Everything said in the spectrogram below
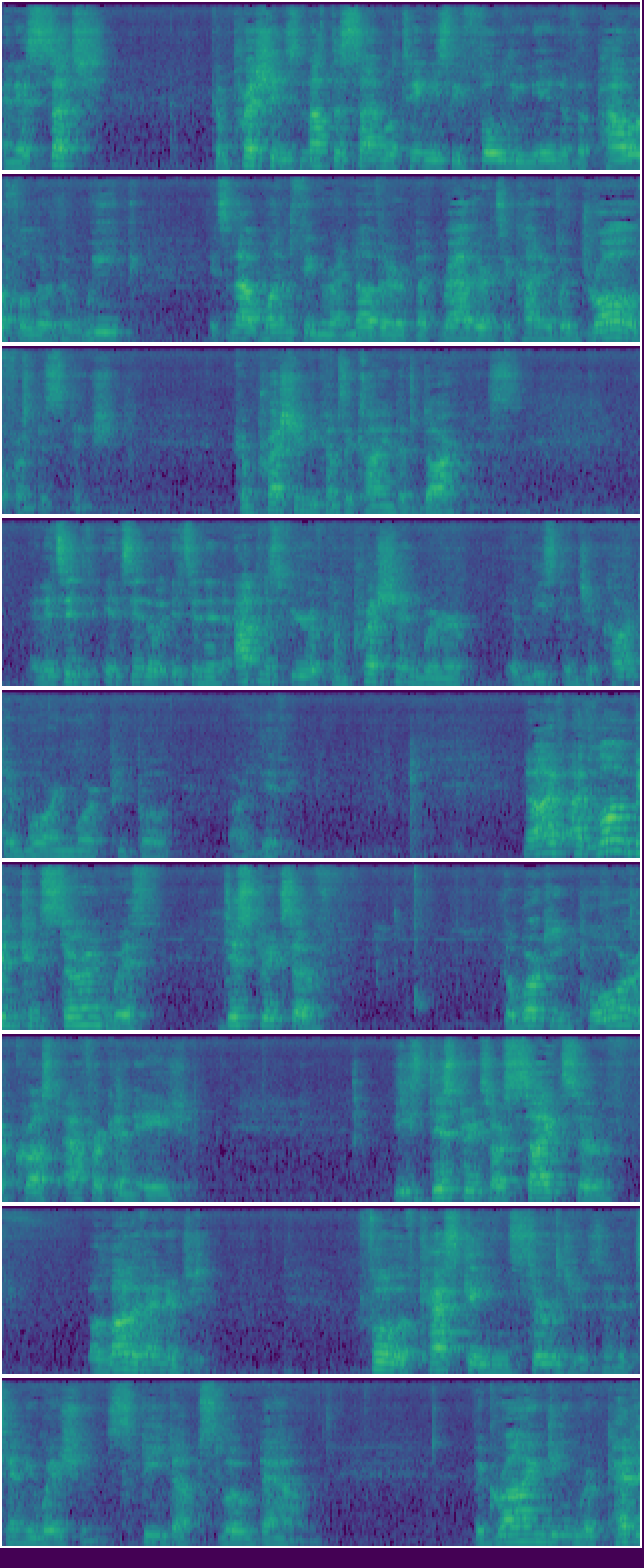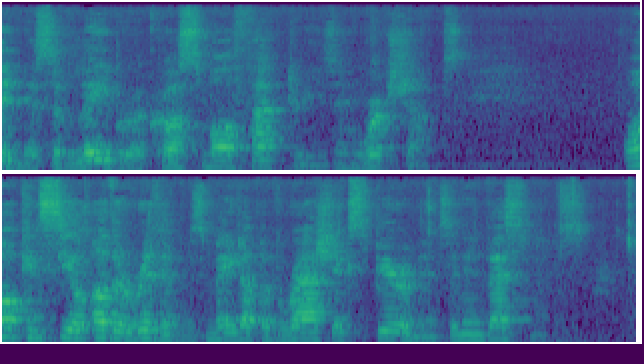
And as such, compression is not the simultaneously folding in of the powerful or the weak, it's not one thing or another, but rather it's a kind of withdrawal from distinction. Compression becomes a kind of darkness. And it's in, it's, in it's in an atmosphere of compression where, at least in Jakarta, more and more people are living. Now, I've, I've long been concerned with districts of the working poor across Africa and Asia. These districts are sites of a lot of energy full of cascading surges and attenuations, speed up, slow down. The grinding repetitiveness of labor across small factories and workshops all conceal other rhythms made up of rash experiments and investments,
